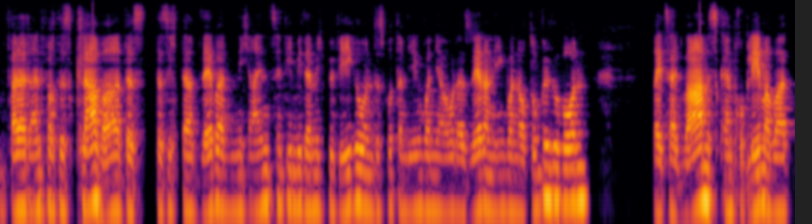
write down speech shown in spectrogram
Weil halt einfach das klar war, dass, dass ich da selber nicht einen Zentimeter mich bewege und es wird dann irgendwann ja, oder es wäre dann irgendwann auch dunkel geworden. Sei jetzt halt warm, ist kein Problem, aber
